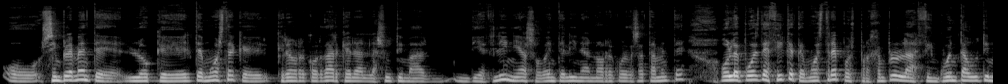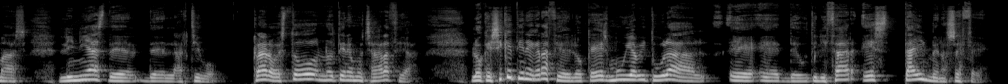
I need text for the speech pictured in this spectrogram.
o simplemente lo que él te muestre, que creo recordar que eran las últimas 10 líneas o 20 líneas, no recuerdo exactamente, o le puedes decir que te muestre, pues, por ejemplo, las 50 últimas líneas del archivo. Claro, esto no tiene mucha gracia. Lo que sí que tiene gracia y lo que es muy habitual eh, eh, de utilizar es tile-f,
